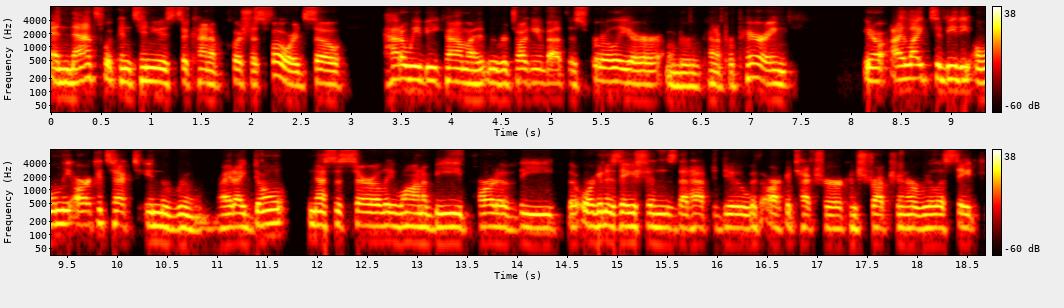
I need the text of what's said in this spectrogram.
And that's what continues to kind of push us forward. So how do we become, I, we were talking about this earlier when we were kind of preparing, you know, I like to be the only architect in the room, right? I don't necessarily want to be part of the, the organizations that have to do with architecture or construction or real estate.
